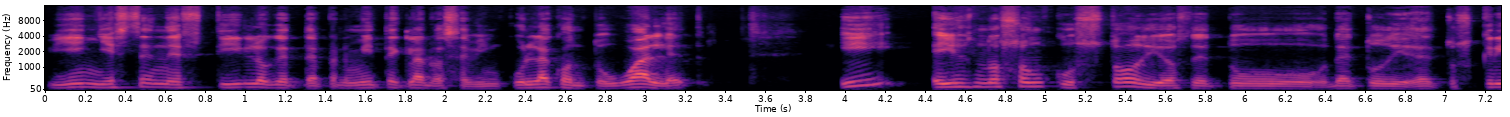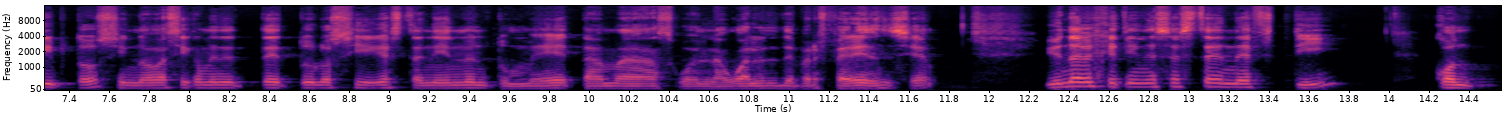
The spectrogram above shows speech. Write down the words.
Bien, y este NFT lo que te permite, claro, se vincula con tu wallet y ellos no son custodios de, tu, de, tu, de tus criptos, sino básicamente tú los sigues teniendo en tu MetaMask o en la wallet de preferencia. Y una vez que tienes este NFT, con,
